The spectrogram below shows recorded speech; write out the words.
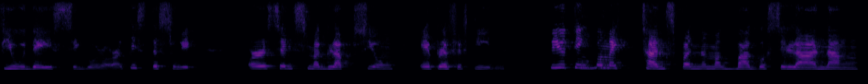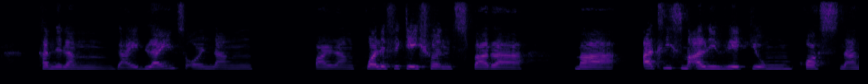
few days siguro, or at least this week, or since maglaps yung April 15, do you think ba Mm-mm. may chance pa na magbago sila ng kanilang guidelines or ng parang qualifications para ma at least ma-alleviate yung cost ng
